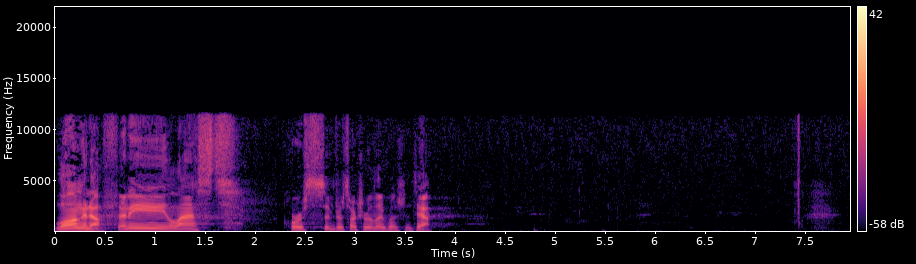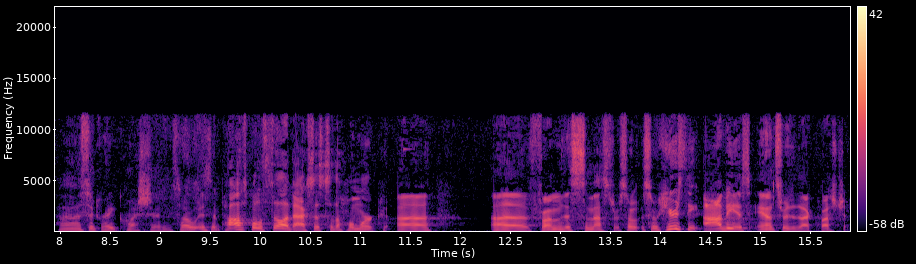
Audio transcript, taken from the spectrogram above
long enough. Any last course infrastructure related questions? Yeah. Uh, that's a great question. So is it possible to still have access to the homework uh, uh, from this semester? So, so here's the obvious answer to that question.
